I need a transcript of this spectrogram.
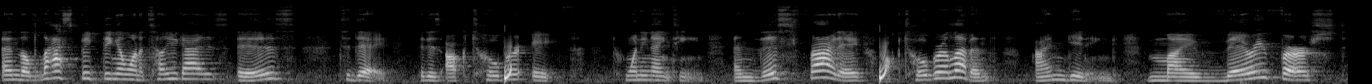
And the last big thing I want to tell you guys is today it is October 8th, 2019. And this Friday, October 11th, I'm getting my very first,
